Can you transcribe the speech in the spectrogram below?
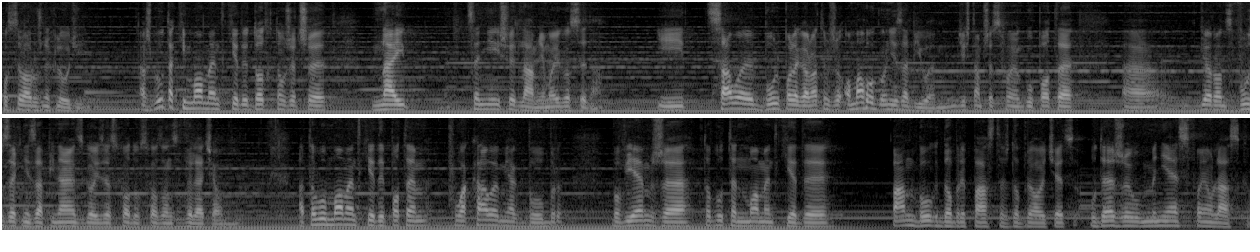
posyłał różnych ludzi. Aż był taki moment, kiedy dotknął rzeczy najcenniejszej dla mnie, mojego syna. I cały ból polegał na tym, że o mało go nie zabiłem. Gdzieś tam przez swoją głupotę, e, biorąc wózek, nie zapinając go i ze schodów schodząc, wyleciał mi. A to był moment, kiedy potem płakałem jak bóbr, bo wiem, że to był ten moment, kiedy Pan Bóg, dobry pasterz, dobry ojciec, uderzył mnie swoją laską.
